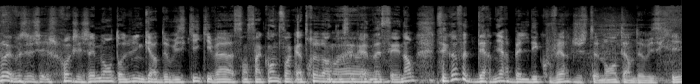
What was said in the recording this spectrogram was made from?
ouais, je crois que j'ai jamais entendu une carte de whisky qui va à 150, 180, donc c'est quand même assez énorme. C'est quoi votre dernière belle découverte justement en termes de whisky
